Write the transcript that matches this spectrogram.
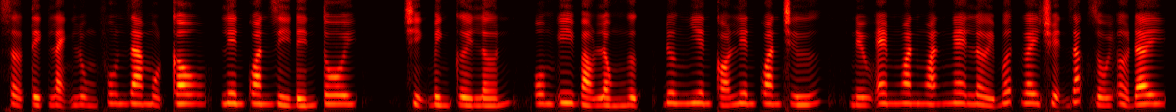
Sở tịch lạnh lùng phun ra một câu, liên quan gì đến tôi? Trịnh Bình cười lớn, ôm y vào lồng ngực, đương nhiên có liên quan chứ. Nếu em ngoan ngoãn nghe lời bớt gây chuyện rắc rối ở đây,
